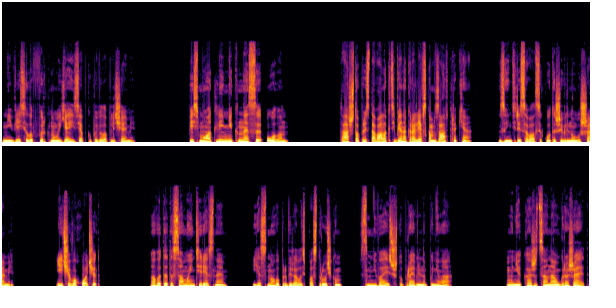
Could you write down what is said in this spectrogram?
Невесело фыркнула я и зябко повела плечами. Письмо от Линни Кнессы Олан. «Та, что приставала к тебе на королевском завтраке?» Заинтересовался кот и шевельнул ушами. «И чего хочет?» А вот это самое интересное. Я снова пробежалась по строчкам, сомневаясь, что правильно поняла. Мне кажется, она угрожает.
